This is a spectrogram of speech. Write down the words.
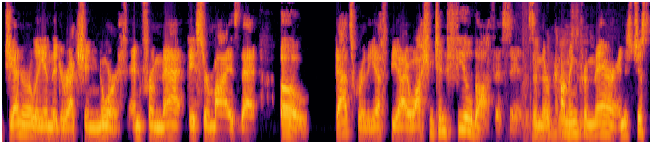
generally in the direction north. And from that, they surmise that, oh, that's where the FBI Washington field office is, and they're coming from there. And it's just,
